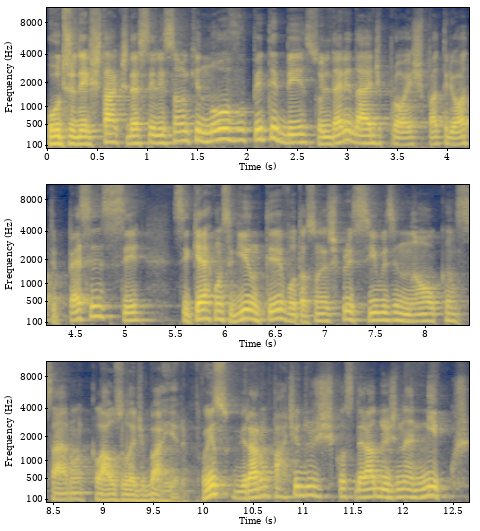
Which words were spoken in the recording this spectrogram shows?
Outros destaques dessa eleição é que Novo, PTB, Solidariedade, PROS, Patriota e PSC sequer conseguiram ter votações expressivas e não alcançaram a cláusula de barreira. Com isso, viraram partidos considerados nanicos,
